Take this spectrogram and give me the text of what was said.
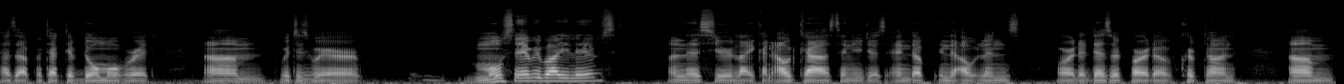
has a protective dome over it, um, which is where most everybody lives, unless you're like an outcast and you just end up in the Outlands or the desert part of Krypton. Um,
